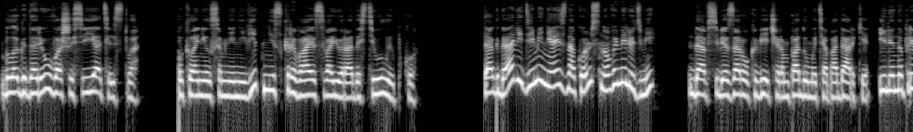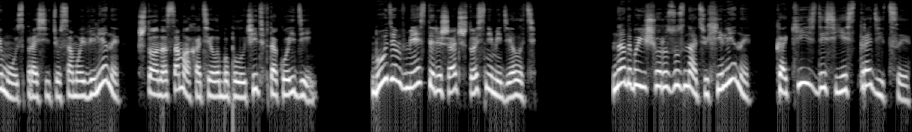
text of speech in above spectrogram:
Благодарю ваше сиятельство, поклонился мне Невид, не скрывая свою радость и улыбку. Тогда веди меня и знакомь с новыми людьми. Дав себе зарок вечером подумать о подарке или напрямую спросить у самой Велены, что она сама хотела бы получить в такой день. Будем вместе решать, что с ними делать. Надо бы еще разузнать у Хелены, какие здесь есть традиции.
